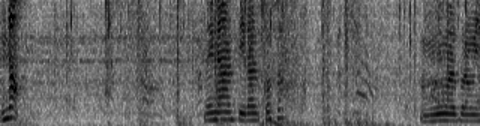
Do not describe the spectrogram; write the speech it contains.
No. No hay nada en tirar cosas. Muy mal para mí.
